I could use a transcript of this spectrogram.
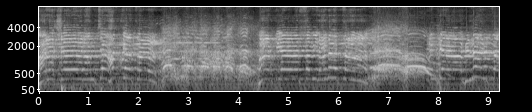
आरक्षण आमच्या हक्काचं भारतीय संविधानाचा इंडिया भिल्लांचा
